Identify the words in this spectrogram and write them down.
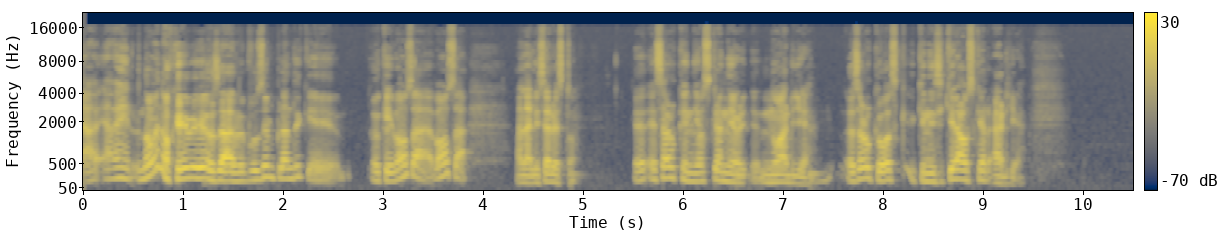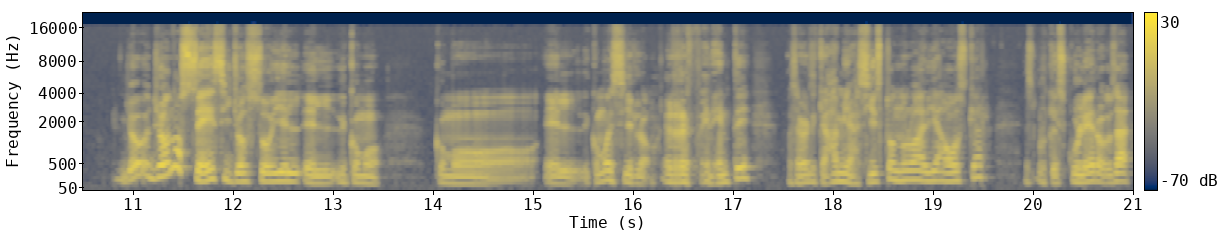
a, ver, no me enojé, o sea, me puse en plan de que, ok, vamos a, vamos a analizar esto. E, es, algo que ni Oscar ni, no haría. Es algo que, que ni siquiera Oscar haría. Yo, yo no sé si yo soy el, el como, como, el, ¿cómo decirlo? El referente a saber de que, ah, mira, si esto no lo haría Oscar, es porque es culero. O sea,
